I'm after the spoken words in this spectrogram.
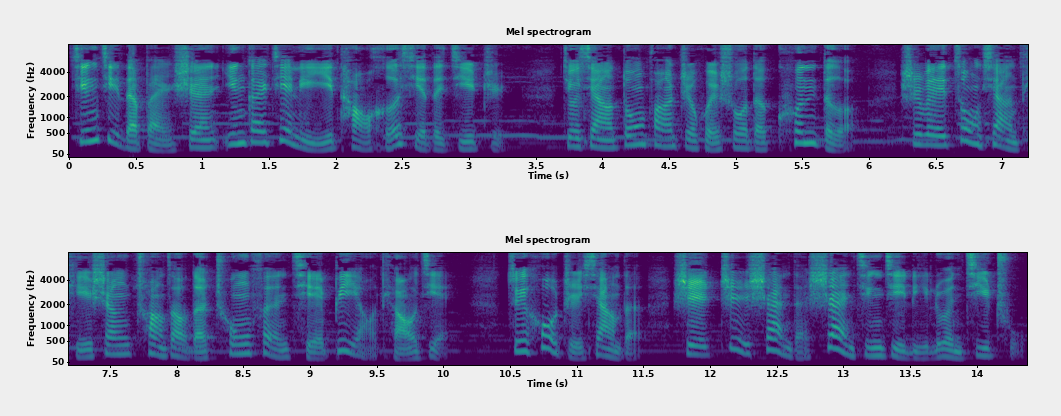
经济的本身应该建立一套和谐的机制。就像东方智慧说的，坤德是为纵向提升创造的充分且必要条件，最后指向的是至善的善经济理论基础。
